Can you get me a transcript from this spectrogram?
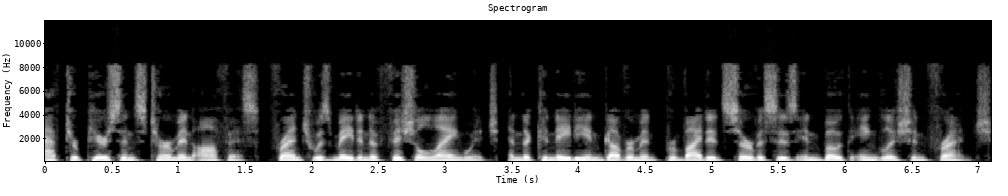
After Pearson's term in office, French was made an official language, and the Canadian government provided services in both English and French.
